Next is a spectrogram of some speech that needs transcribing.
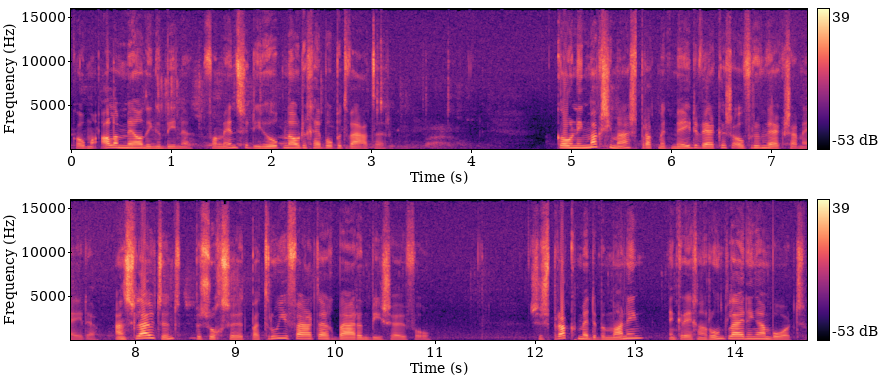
komen alle meldingen binnen van mensen die hulp nodig hebben op het water. Koning Maxima sprak met medewerkers over hun werkzaamheden. Aansluitend bezocht ze het patrouillevaartuig Barend Biesheuvel. Ze sprak met de bemanning en kreeg een rondleiding aan boord.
